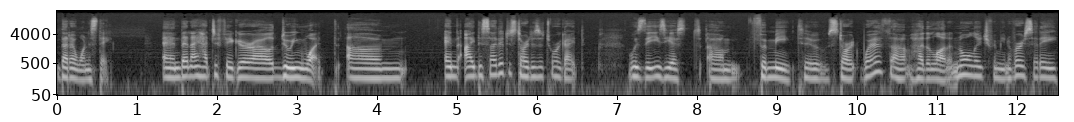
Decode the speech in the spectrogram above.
that I want to stay, and then I had to figure out doing what. Um, and I decided to start as a tour guide. It was the easiest um, for me to start with. Um, had a lot of knowledge from university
